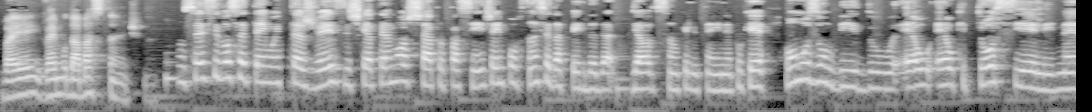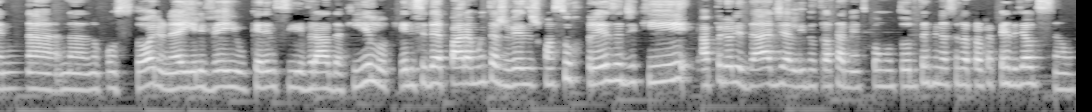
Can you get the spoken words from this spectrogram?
vai, vai mudar bastante. Né? Não sei se você tem muitas vezes que até mostrar para o paciente a importância da perda da, de audição que ele tem, né? Porque como o zumbido é o, é o que trouxe ele, né, na, na, no consultório, né? E ele veio querendo se livrar daquilo, ele se depara muitas vezes com a surpresa de que a prioridade ali no tratamento tratamento como um todo termina sendo a própria perda de audição.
